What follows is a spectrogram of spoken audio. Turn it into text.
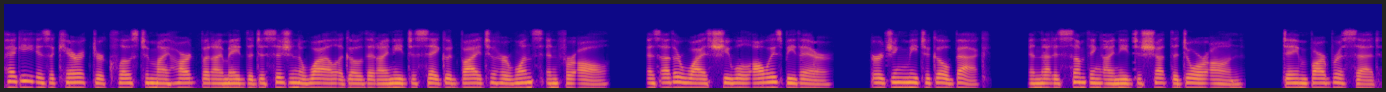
Peggy is a character close to my heart but I made the decision a while ago that I need to say goodbye to her once and for all, as otherwise she will always be there, urging me to go back, and that is something I need to shut the door on, Dame Barbara said.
